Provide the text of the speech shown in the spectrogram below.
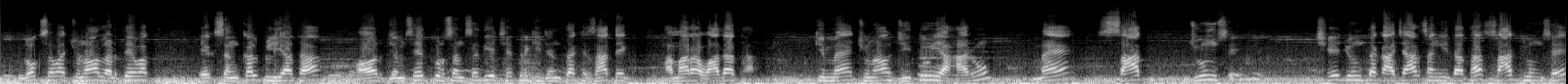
लोकसभा चुनाव लड़ते वक्त एक संकल्प लिया था और जमशेदपुर संसदीय क्षेत्र की जनता के साथ एक हमारा वादा था कि मैं चुनाव जीतूं या हारूं, मैं सात जून से छः जून तक आचार संहिता था, सात जून से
